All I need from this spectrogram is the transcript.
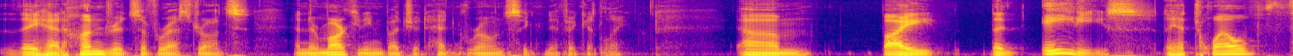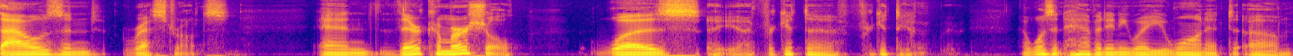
they had hundreds of restaurants, and their marketing budget had grown significantly. Um, by the 80s, they had 12,000 restaurants, and their commercial was I forget the forget the I wasn't have it any way you want it. Um,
